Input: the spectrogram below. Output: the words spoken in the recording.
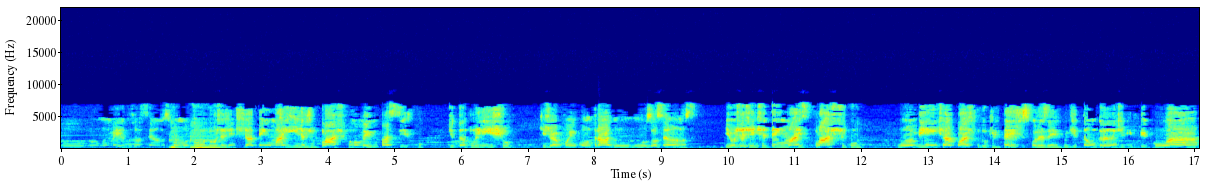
no, no- no meio dos oceanos como um todo, hoje a gente já tem uma ilha de plástico no meio do Pacífico, de tanto lixo que já foi encontrado nos oceanos. E hoje a gente tem mais plástico no ambiente aquático do que peixes, por exemplo, de tão grande que ficou a,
